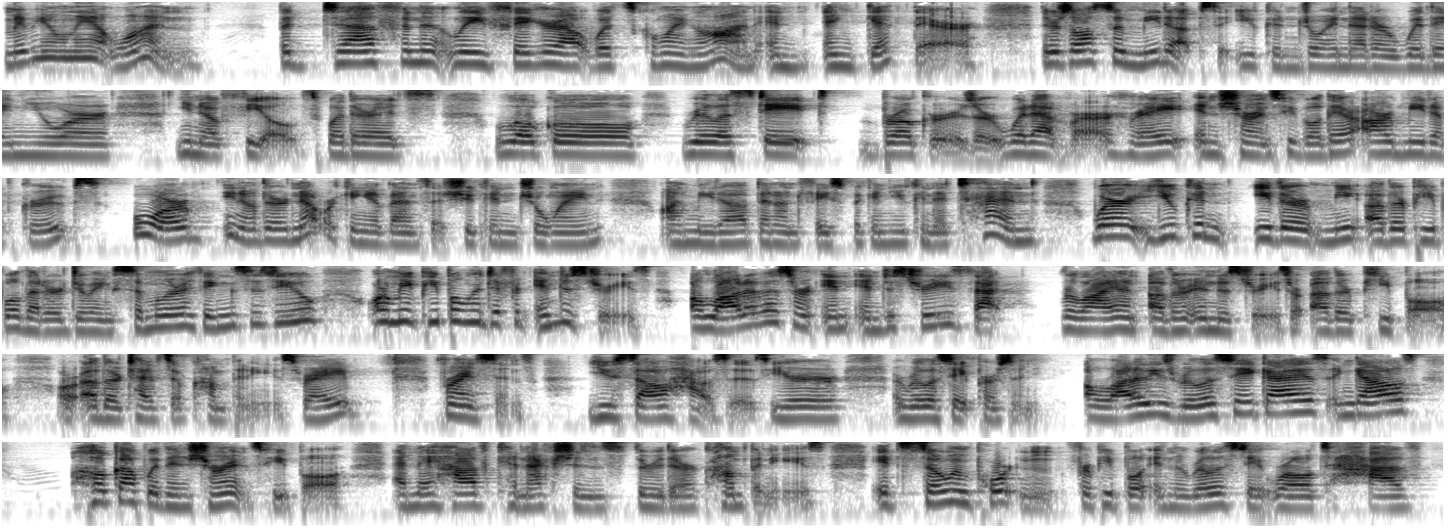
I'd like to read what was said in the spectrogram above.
maybe only at one but definitely figure out what's going on and, and get there. There's also meetups that you can join that are within your, you know, fields, whether it's local real estate brokers or whatever, right? Insurance people. There are meetup groups or, you know, there are networking events that you can join on Meetup and on Facebook and you can attend where you can either meet other people that are doing similar things as you or meet people in different industries. A lot of us are in industries that rely on other industries or other people or other types of companies, right? For instance, you sell houses, you're a real estate person. A lot of these real estate guys and gals hook up with insurance people and they have connections through their companies. It's so important for people in the real estate world to have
